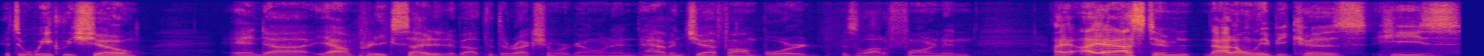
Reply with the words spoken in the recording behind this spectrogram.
it's a weekly show. And uh, yeah, I'm pretty excited about the direction we're going, and having Jeff on board is a lot of fun. And I, I asked him not only because he's,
